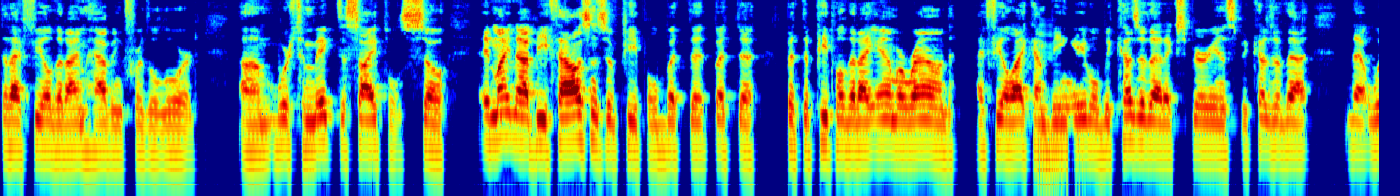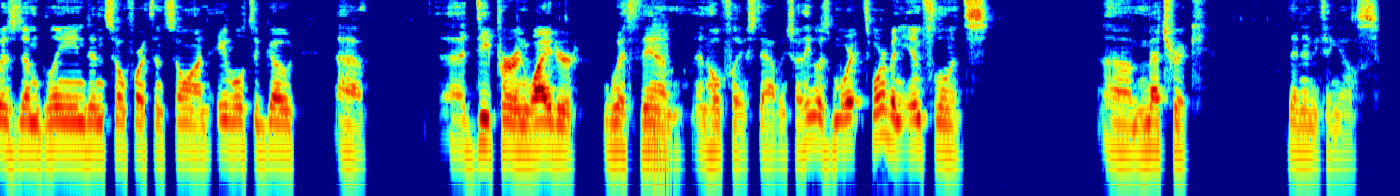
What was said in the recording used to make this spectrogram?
that i feel that i'm having for the lord um, we're to make disciples so it might not be thousands of people but the but the but the people that i am around i feel like i'm mm. being able because of that experience because of that that wisdom gleaned and so forth and so on able to go uh, uh, deeper and wider with them mm. and hopefully establish. So I think it was more it's more of an influence um, metric than anything else.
